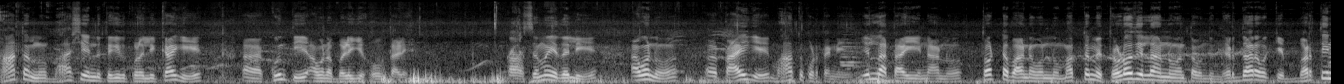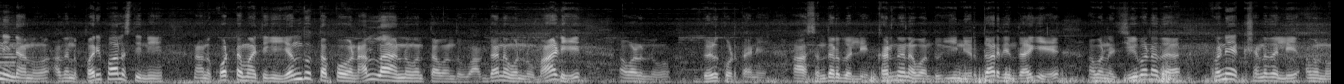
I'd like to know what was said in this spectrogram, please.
ಮಾತನ್ನು ಭಾಷೆಯನ್ನು ತೆಗೆದುಕೊಳ್ಳಲಿಕ್ಕಾಗಿ ಕುಂತಿ ಅವನ ಬಳಿಗೆ ಹೋಗ್ತಾಳೆ. ಆ ಸಮಯದಲ್ಲಿ ಅವನು ತಾಯಿಗೆ ಮಾತು ಕೊಡ್ತಾನೆ. ಇಲ್ಲ ತಾಯಿ, ನಾನು ತೊಟ್ಟ ಬಾಣವನ್ನು ಮತ್ತೊಮ್ಮೆ ತೊಡೋದಿಲ್ಲ ಅನ್ನುವಂಥ ಒಂದು ನಿರ್ಧಾರಕ್ಕೆ ಬರ್ತೀನಿ ನಾನು, ಅದನ್ನು ಪರಿಪಾಲಿಸ್ತೀನಿ. ನಾನು ಕೊಟ್ಟ ಮಾತಿಗೆ ಎಂದೂ ತಪ್ಪವನಲ್ಲ ಅನ್ನುವಂಥ ಒಂದು ವಾಗ್ದಾನವನ್ನು ಮಾಡಿ ಅವಳನ್ನು ಬೀಳ್ಕೊಡ್ತಾನೆ. ಆ ಸಂದರ್ಭದಲ್ಲಿ ಕರ್ಣನ ಒಂದು ಈ ನಿರ್ಧಾರದಿಂದಾಗಿ ಅವನ ಜೀವನದ ಕೊನೆಯ ಕ್ಷಣದಲ್ಲಿ ಅವನು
